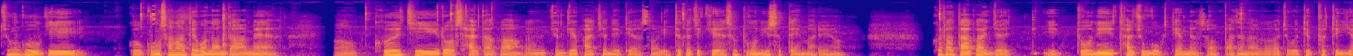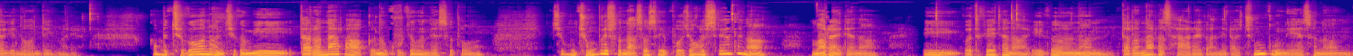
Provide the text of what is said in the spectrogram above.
중국이 그 공산화되고 난 다음에 어, 거지로 살다가 어, 경제 발전이 되어서 이때까지 계속 돈이 있었다 이 말이에요. 그러다가 이제 이 돈이 탈중국 되면서 빠져나가가지고 디폴트 이야기 나온다 이 말이에요. 그러면 저거는 지금 이 다른 나라 거는 구경은 했어도 지금 정부에서 나서서 이 보정을 써야 되나 말아야 되나 이 어떻게 해야 되나 이거는 다른 나라 사례가 아니라 중국 내에서는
